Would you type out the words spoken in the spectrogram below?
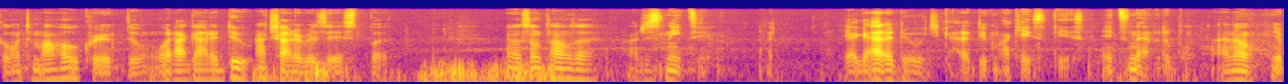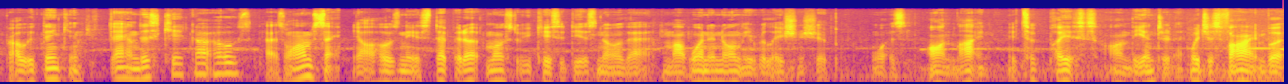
Going to my whole crib, doing what I gotta do. I try to resist, but you know, sometimes I, I just need to. You gotta do what you gotta do, my quesadillas. It's inevitable. I know, you're probably thinking, damn, this kid got hoes? That's what I'm saying. Y'all hoes need to step it up. Most of you quesadillas know that my one and only relationship was online. It took place on the internet, which is fine, but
